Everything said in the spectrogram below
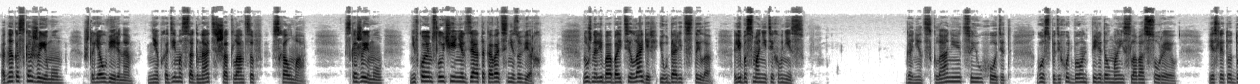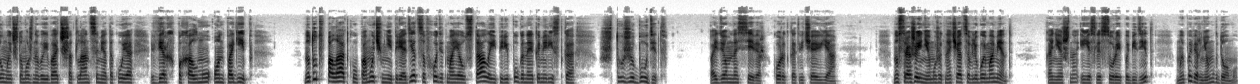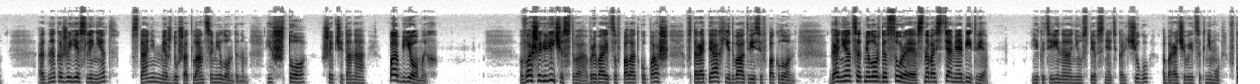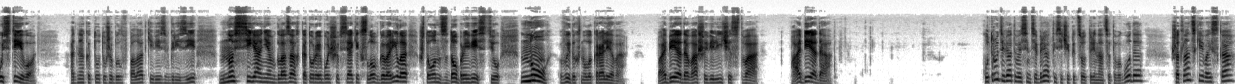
Однако скажи ему, что я уверена, необходимо согнать шотландцев с холма. Скажи ему, ни в коем случае нельзя атаковать снизу вверх. Нужно либо обойти лагерь и ударить с тыла, либо сманить их вниз. Гонец кланяется и уходит. Господи, хоть бы он передал мои слова Сурею. Если тот думает, что можно воевать с шотландцами, атакуя вверх по холму, он погиб. Но тут в палатку помочь мне переодеться входит моя усталая и перепуганная камеристка. Что же будет? Пойдем на север, — коротко отвечаю я. Но сражение может начаться в любой момент. Конечно, и если Сурой победит, мы повернем к дому. Однако же, если нет, Встанем между шотландцами и Лондоном. — И что? — шепчет она. — Побьем их. «Ваше Величество!» — врывается в палатку Паш, в торопях, едва отвесив поклон. «Гонец от милорда Сурея с новостями о битве!» Екатерина, не успев снять кольчугу, оборачивается к нему. «Впусти его!» Однако тот уже был в палатке, весь в грязи, но с сиянием в глазах, которое больше всяких слов говорило, что он с доброй вестью. «Ну!» — выдохнула королева. «Победа, ваше величество! Победа!» К утру 9 сентября 1513 года шотландские войска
